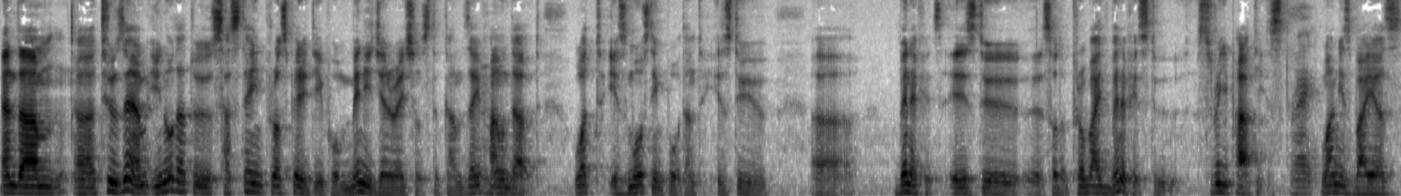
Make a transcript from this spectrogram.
And um, uh, to them, in order to sustain prosperity for many generations to come, they mm-hmm. found out what is most important is to uh, benefits is to uh, sort of provide benefits to three parties. Right. One is buyers,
